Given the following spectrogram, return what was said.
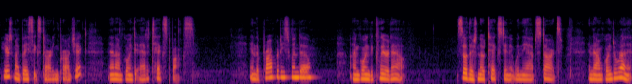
Here's my basic starting project, and I'm going to add a text box. In the Properties window, I'm going to clear it out so there's no text in it when the app starts. And now I'm going to run it.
